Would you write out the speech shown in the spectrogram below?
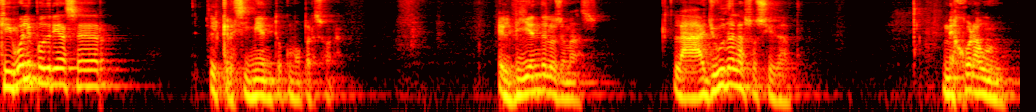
que igual podría ser el crecimiento como persona, el bien de los demás, la ayuda a la sociedad. Mejor aún,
